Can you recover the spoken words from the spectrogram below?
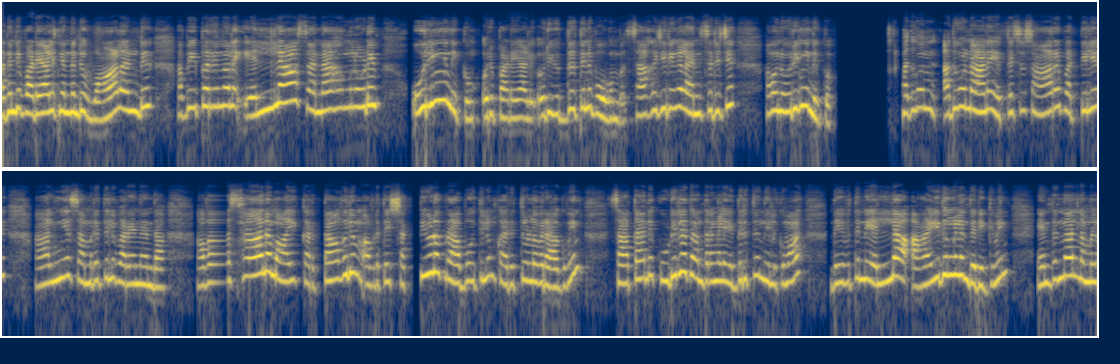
അതിന്റെ പടയാളിക്ക് എന്തുണ്ട് വാളുണ്ട് അപ്പോൾ ഈ പറയുന്ന പോലെ എല്ലാ സന്നാഹങ്ങളോടെയും ഒരുങ്ങി നിൽക്കും ഒരു പടയാളി. ഒരു യുദ്ധത്തിന് പോകുമ്പോൾ സാഹചര്യങ്ങൾ അനുസരിച്ച് അവൻ ഒരുങ്ങി നിൽക്കും. അതുകൊണ്ട് അതുകൊണ്ടാണ് എഫ് എസ് എസ് ആറ് പത്തിൽ ആത്മീയ സമരത്തിൽ പറയുന്നത് എന്താ? അവസാനമായി കർത്താവിലും അവിടുത്തെ ശക്തിയുടെ പ്രാഭവത്തിലും കരുത്തുള്ളവരാകുവിൻ സാത്താന്റെ കുടില തന്ത്രങ്ങളെ എതിർത്ത് നിൽക്കുവാൻ ദൈവത്തിന്റെ എല്ലാ ആയുധങ്ങളും ധരിക്കുവിൻ. എന്തെന്നാൽ നമ്മൾ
